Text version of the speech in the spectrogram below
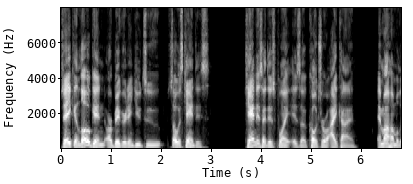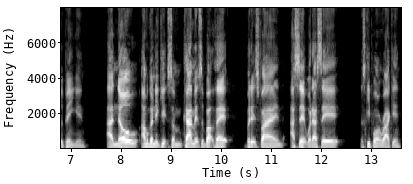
Jake and Logan are bigger than YouTube. So is Candace. Candace at this point is a cultural icon, in my humble opinion. I know I'm going to get some comments about that, but it's fine. I said what I said. Let's keep on rocking.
